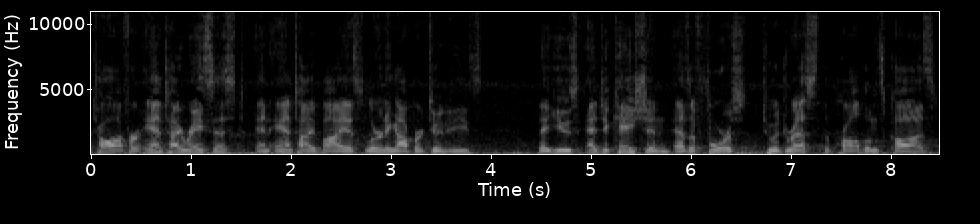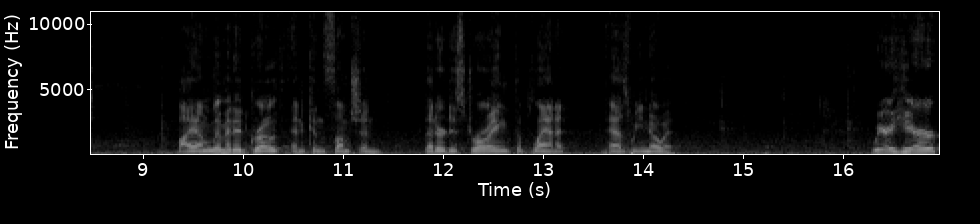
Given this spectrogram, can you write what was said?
to offer anti-racist and anti-biased learning opportunities that use education as a force to address the problems caused by unlimited growth and consumption that are destroying the planet as we know it. We're here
